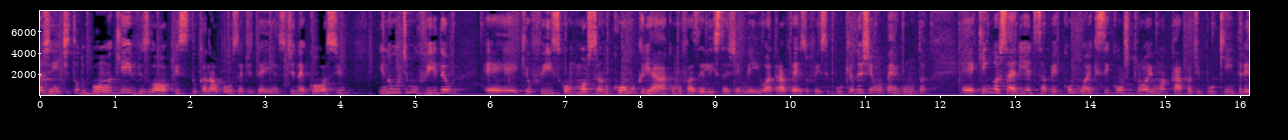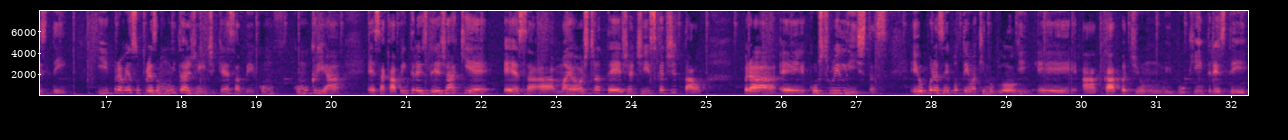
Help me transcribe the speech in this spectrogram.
Olá, gente, tudo bom? Aqui é Ives Lopes, do canal Bolsa de Ideias de Negócio. E no último vídeo é, que eu fiz com, mostrando como criar, como fazer listas de e-mail através do Facebook, eu deixei uma pergunta. É, quem gostaria de saber como é que se constrói uma capa de book em 3D? E, para minha surpresa, muita gente quer saber como, como criar essa capa em 3D, já que é essa a maior estratégia de isca digital para é, construir listas. Eu, por exemplo, tenho aqui no blog é, a capa de um e-book em 3D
